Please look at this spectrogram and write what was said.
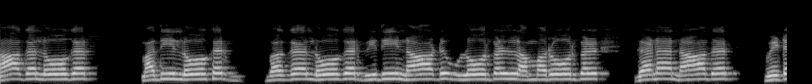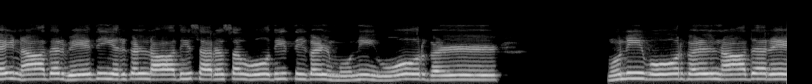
நாகலோகர் மதிலோகர் பகலோகர் விதி நாடு உலோர்கள் அமரோர்கள் கணநாதர் விடைநாதர் வேதியர்கள் ஆதி சரச ஓதி திகழ் முனி ஓர்கள் முனிவோர்கள் நாதரே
